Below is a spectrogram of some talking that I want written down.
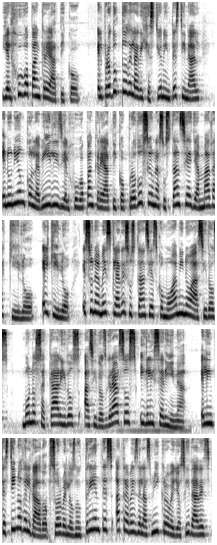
y el jugo pancreático. El producto de la digestión intestinal, en unión con la bilis y el jugo pancreático, produce una sustancia llamada quilo. El quilo es una mezcla de sustancias como aminoácidos, monosacáridos, ácidos grasos y glicerina. El intestino delgado absorbe los nutrientes a través de las microvellosidades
